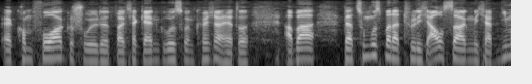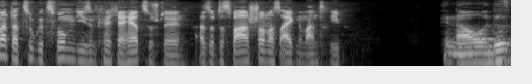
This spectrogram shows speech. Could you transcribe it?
äh, Komfort geschuldet, weil ich ja gerne einen größeren Köcher hätte. Aber dazu muss man natürlich auch sagen, mich hat niemand dazu gezwungen, diesen Köcher herzustellen. Also das war schon aus eigenem Antrieb. Genau, und das,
